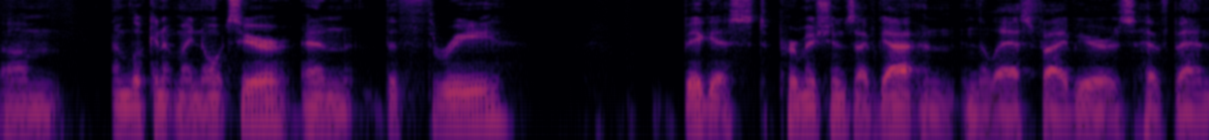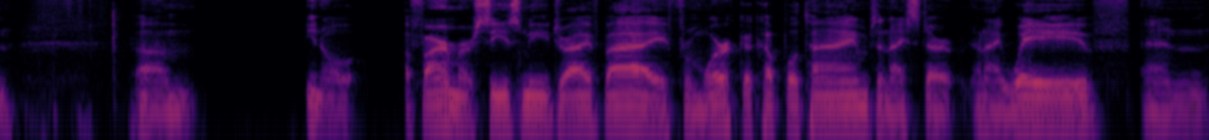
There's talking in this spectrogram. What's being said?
Um, I'm looking at my notes here, and the three biggest permissions I've gotten in the last five years have been, um, you know, a farmer sees me drive by from work a couple of times and I start and I wave and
